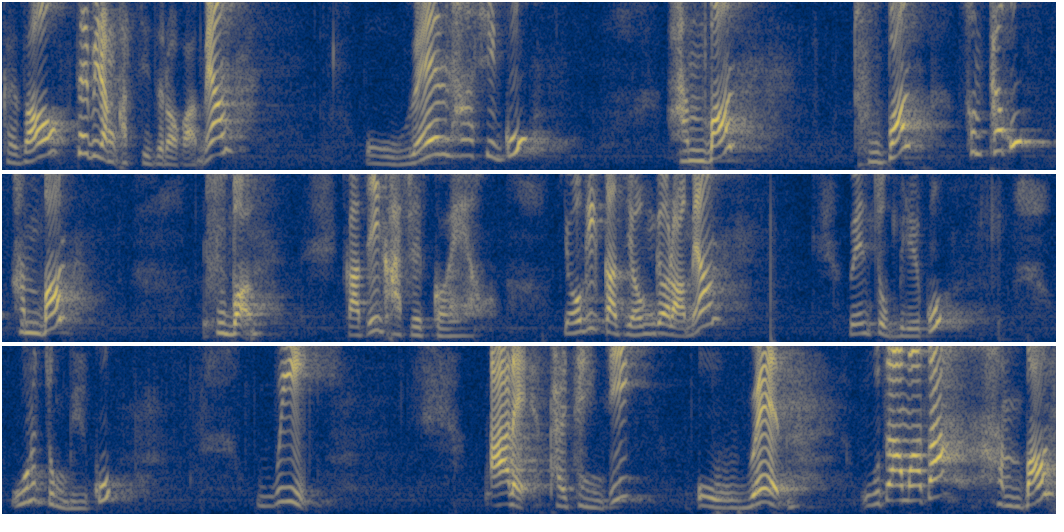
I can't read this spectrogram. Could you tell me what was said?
그래서 스텝이랑 같이 들어가면 오 왼 하시고 한 번, 두 번, 손 펴고 한 번, 두 번까지 가실 거예요. 여기까지 연결하면 왼쪽 밀고 오른쪽 밀고 위 아래 발 체인지 오왼 오자마자 한 번,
